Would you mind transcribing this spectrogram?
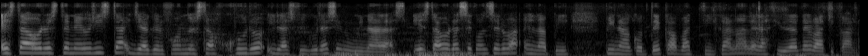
Esta obra es tenebrista ya que el fondo está oscuro y las figuras iluminadas, y esta obra se conserva en la Pinacoteca Vaticana de la Ciudad del Vaticano.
